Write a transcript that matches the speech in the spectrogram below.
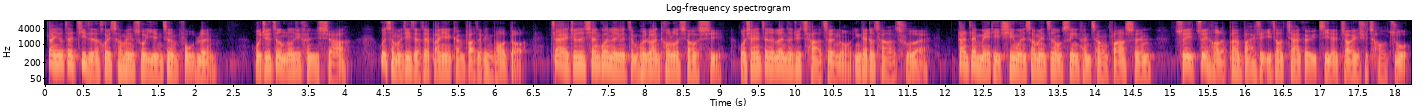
但又在记者会上面说严正否认，我觉得这种东西很瞎。为什么记者在半夜敢发这篇报道？再来就是相关人员怎么会乱透露消息？我相信这个认真去查证哦，应该都查得出来。但在媒体新闻上面，这种事情很常发生，所以最好的办法还是依照价格与自己的交易去操作。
